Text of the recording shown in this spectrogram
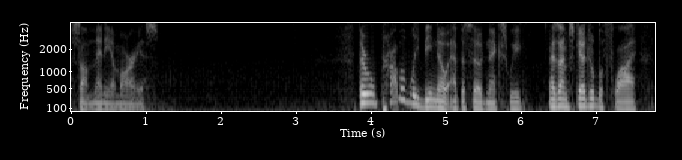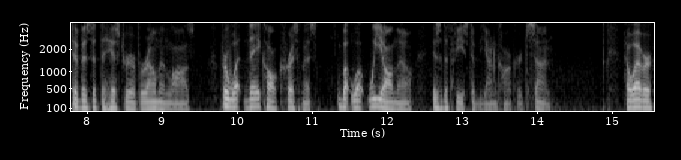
saw many a Marius. There will probably be no episode next week, as I'm scheduled to fly to visit the history of Roman laws for what they call Christmas, but what we all know is the Feast of the Unconquered Sun. However,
